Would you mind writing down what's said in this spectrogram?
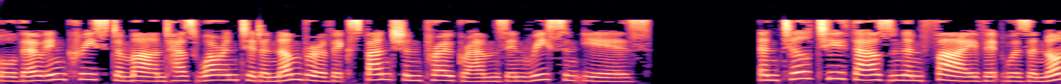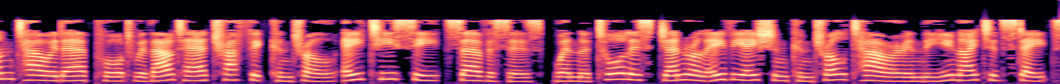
although increased demand has warranted a number of expansion programs in recent years. Until 2005 it was a non-towered airport without air traffic control ATC services, when the tallest general aviation control tower in the United States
